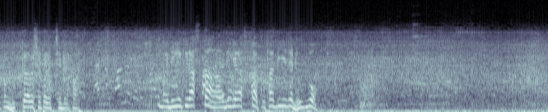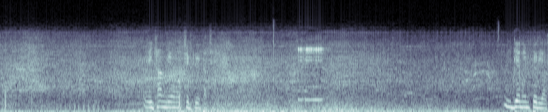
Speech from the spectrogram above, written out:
এখন ঢুকতে হবে সেটাই হচ্ছে ব্যাপার। ওইদিকে কি রাস্তা? ওইদিকে রাস্তা কোথা দিয়ে যে ঢুকবো? এইখান দিয়ে হচ্ছে গেট আছে। ইন্ডিয়ান ইম্পেরিয়াল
